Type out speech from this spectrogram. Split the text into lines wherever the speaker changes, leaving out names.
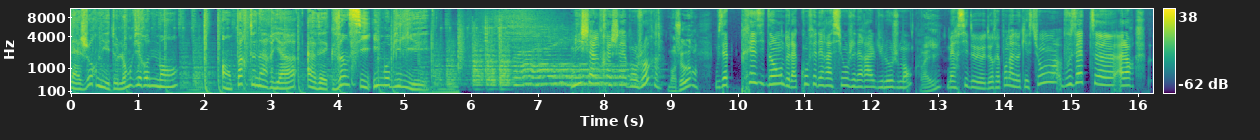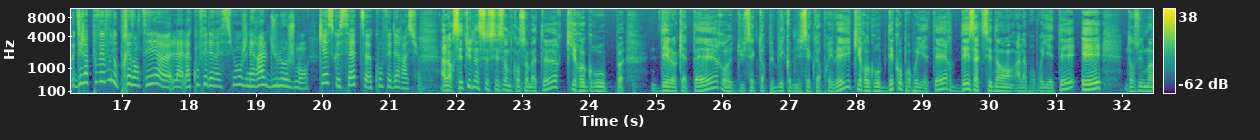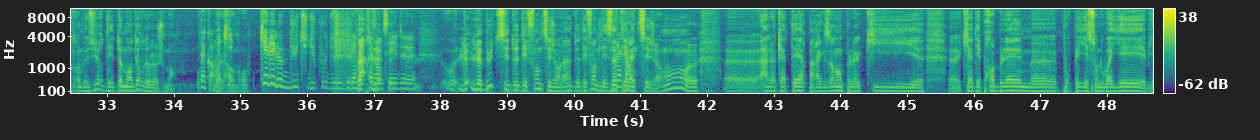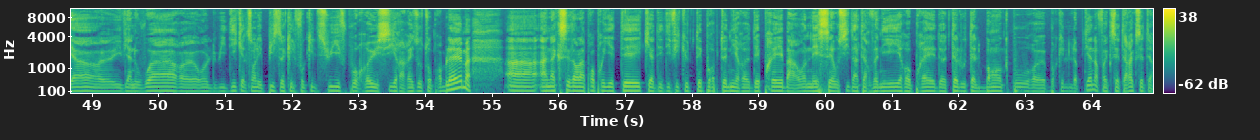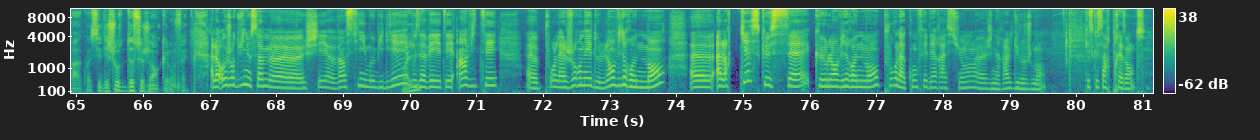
la journée de l'environnement en partenariat avec Vinci Immobilier.
Michel Fréchet, bonjour.
Bonjour.
Vous êtes président de la Confédération Générale du Logement.
Oui.
Merci de, répondre à nos questions. Vous êtes, euh, alors, déjà, pouvez-vous nous présenter euh, la, Confédération Générale du Logement? Qu'est-ce que cette confédération?
Alors, c'est une association de consommateurs qui regroupe des locataires euh, du secteur public comme du secteur privé, qui regroupe des copropriétaires, des accédants à la propriété et, dans une moindre mesure, des demandeurs de logement.
D'accord.
Voilà, en gros.
Quel est le but du coup de, les bah, représenter de...
Le, but, c'est de défendre ces gens-là, de défendre les intérêts de ces gens. Euh, euh, un locataire, par exemple, qui, euh, qui a des problèmes pour payer son loyer, eh bien, il vient nous voir, on lui dit quelles sont les pistes qu'il faut qu'il suive pour réussir à résoudre son problème. Un, accès dans la propriété qui a des difficultés pour obtenir des prêts, bah, on essaie aussi d'intervenir auprès de telle ou telle banque pour, pour qu'il l'obtienne, enfin, etc. etc. C'est des choses de ce genre que l'on fait.
Alors aujourd'hui, nous sommes euh, chez euh, Vinci Immobilier. Vous avez été invité euh, pour la journée de l'environnement. alors, qu'est-ce que c'est que l'environnement pour la Confédération Générale du Logement? Qu'est-ce que ça représente?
